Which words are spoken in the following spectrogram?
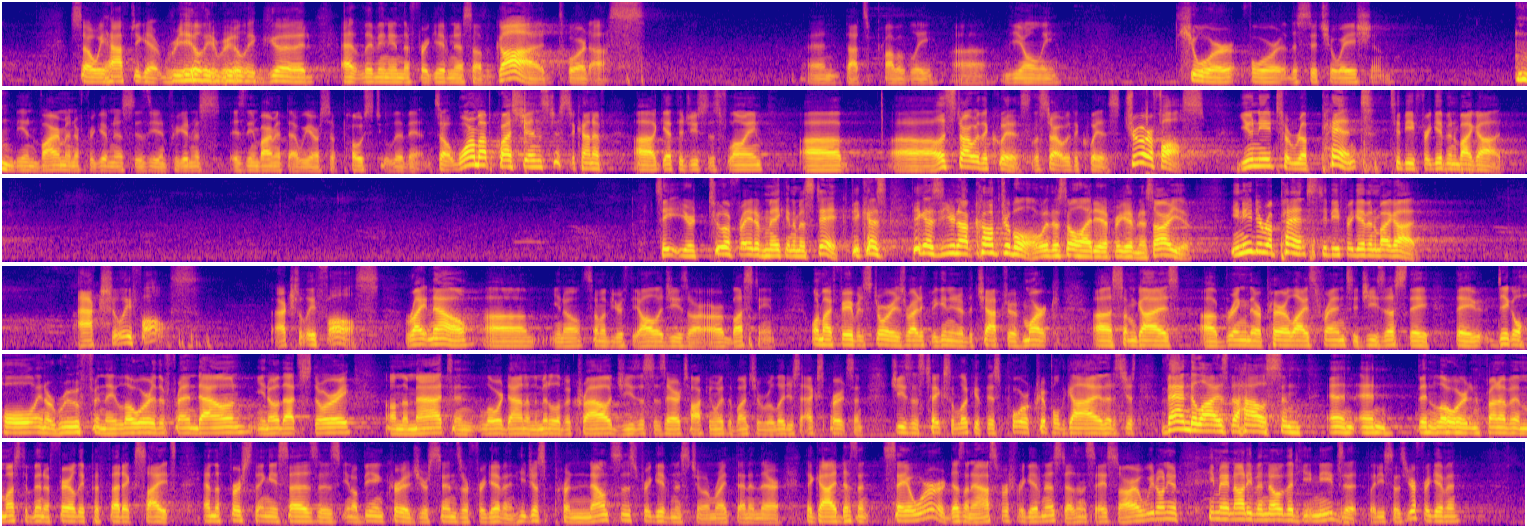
So we have to get really, really good at living in the forgiveness of God toward us. And that's probably uh, the only cure for the situation. the environment of forgiveness is the forgiveness is the environment that we are supposed to live in. So warm up questions just to kind of uh, get the juices flowing. Uh, uh, let's start with a quiz. Let's start with a quiz. True or false? You need to repent to be forgiven by God. See, you're too afraid of making a mistake because, because you're not comfortable with this whole idea of forgiveness, are you? You need to repent to be forgiven by God. Actually, false. Actually, false. Right now, um, you know, some of your theologies are, are busting. One of my favorite stories, right at the beginning of the chapter of Mark, uh, some guys uh, bring their paralyzed friend to Jesus. They, they dig a hole in a roof and they lower the friend down. You know that story? On the mat and lower down in the middle of a crowd. Jesus is there talking with a bunch of religious experts. And Jesus takes a look at this poor crippled guy that has just vandalized the house and, and, and been lowered in front of him must have been a fairly pathetic sight. And the first thing he says is, you know, be encouraged, your sins are forgiven. He just pronounces forgiveness to him right then and there. The guy doesn't say a word, doesn't ask for forgiveness, doesn't say sorry. We don't even, he may not even know that he needs it, but he says, you're forgiven.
